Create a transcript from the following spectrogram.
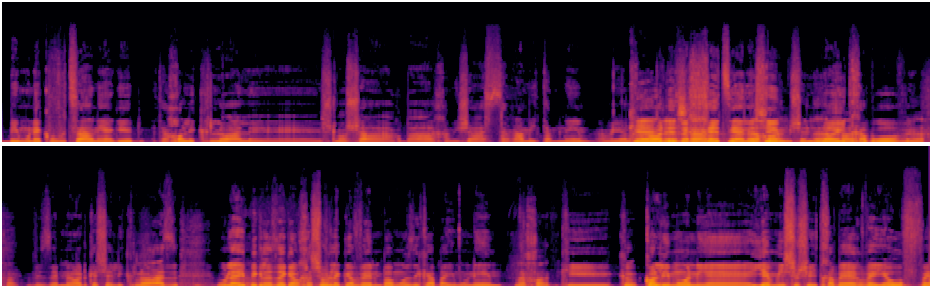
באימוני קבוצה, אני אגיד, אתה יכול לקלוע לשלושה, ארבעה, חמישה, עשרה מתאמנים, אבל יהיה לך כן, עוד ויש איזה לך- חצי אנשים נכון, שלא נכון. יתחברו, ו- נכון, וזה מאוד קשה לקלוע, אז אולי בגלל זה גם חשוב לגוון במוזיקה באימונים, נכון. כי כל אימון יהיה, יהיה מישהו שיתחבר ויעוף אה,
